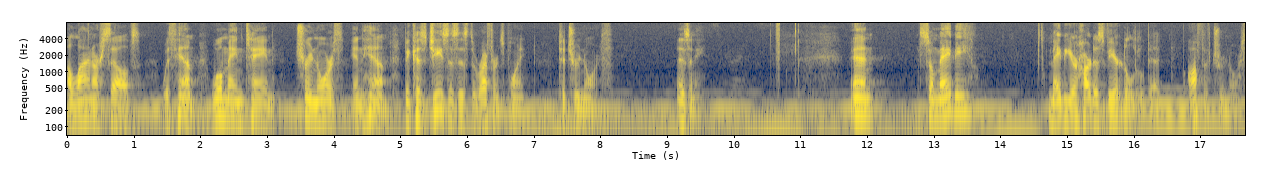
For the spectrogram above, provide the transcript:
align ourselves with Him. We'll maintain true north in Him because Jesus is the reference point to true north, isn't He? And so maybe, maybe your heart has veered a little bit off of true north.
